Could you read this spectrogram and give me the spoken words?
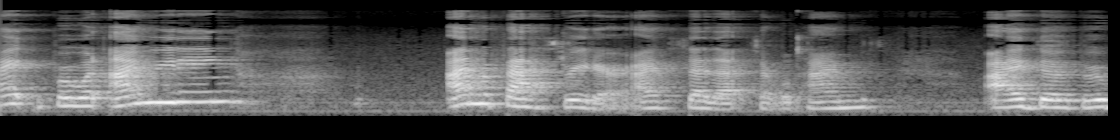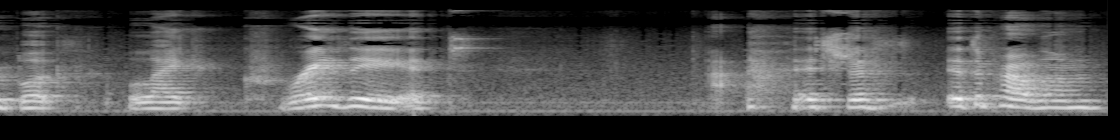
Alright, for what I'm reading, I'm a fast reader. I've said that several times. I go through books like crazy. It's it's just it's a problem,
